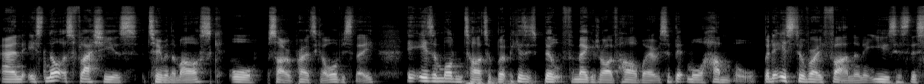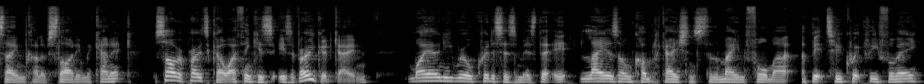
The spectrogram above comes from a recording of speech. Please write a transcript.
And it's not as flashy as Tomb of the Mask or Cyber Protocol, obviously. It is a modern title, but because it's built for Mega Drive hardware, it's a bit more humble. But it is still very fun and it uses this same kind of sliding mechanic. Cyber Protocol, I think, is, is a very good game. My only real criticism is that it layers on complications to the main format a bit too quickly for me.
